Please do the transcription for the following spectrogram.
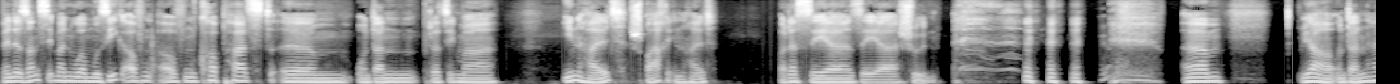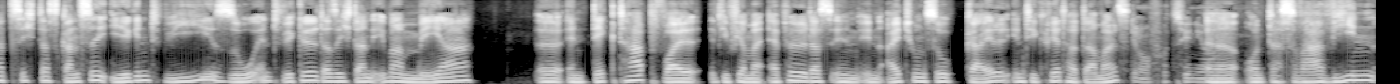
Wenn du sonst immer nur Musik auf, dem- auf dem Kopf hast ähm, und dann plötzlich mal Inhalt, Sprachinhalt, war das sehr, sehr schön. ähm, ja, und dann hat sich das Ganze irgendwie so entwickelt, dass ich dann immer mehr äh, entdeckt habe, weil die Firma Apple das in, in iTunes so geil integriert hat damals. Genau, vor zehn Jahren. Äh, und das war wie ein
